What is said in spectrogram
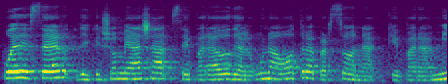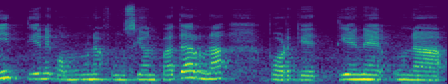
Puede ser de que yo me haya separado de alguna otra persona que para mí tiene como una función paterna porque tiene una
